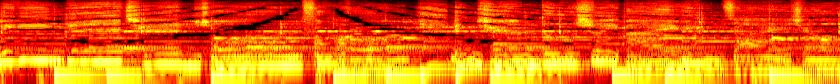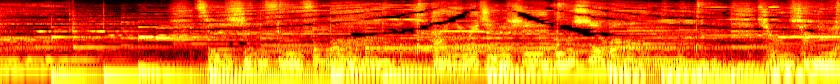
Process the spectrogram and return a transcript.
临别千重风流，林泉渡水，白云载舟。此生负风波，还以为今世不是我。秋上人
